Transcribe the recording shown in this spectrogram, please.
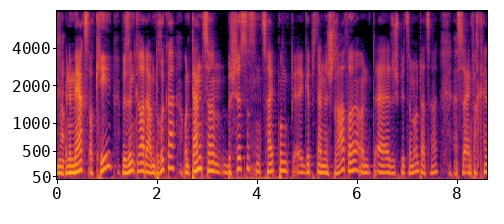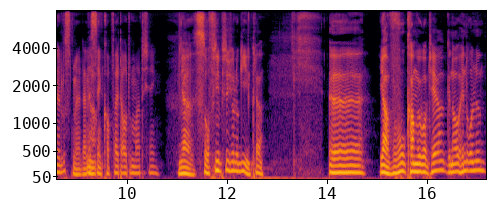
Ja. Wenn du merkst, okay, wir sind gerade am Drücker und dann zum beschissensten Zeitpunkt äh, gibt es dann eine Strafe und äh, du spielst in Unterzahl, hast du einfach keine Lust mehr. Dann Ja. lässt dein Kopf halt automatisch hängen. Ja, ist so viel Psychologie, klar. Äh, ja, wo kamen wir überhaupt her? Genau, Hinrunde?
